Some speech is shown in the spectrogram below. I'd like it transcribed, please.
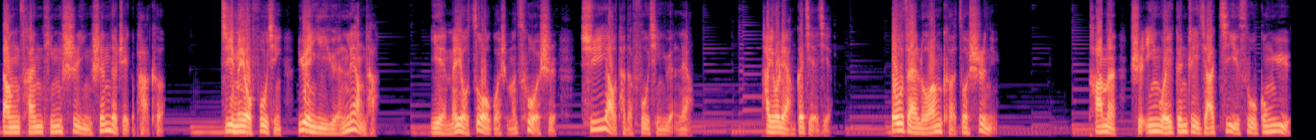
当餐厅侍应生的这个帕克，既没有父亲愿意原谅他，也没有做过什么错事需要他的父亲原谅。他有两个姐姐。都在罗安可做侍女。他们是因为跟这家寄宿公寓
